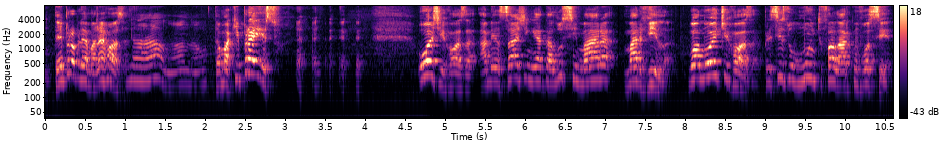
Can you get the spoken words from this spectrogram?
Não tem problema, né, Rosa? Não, não, não. Estamos aqui para isso. Hoje, Rosa, a mensagem é da Lucimara Marvila. Boa noite, Rosa. Preciso muito falar com você.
